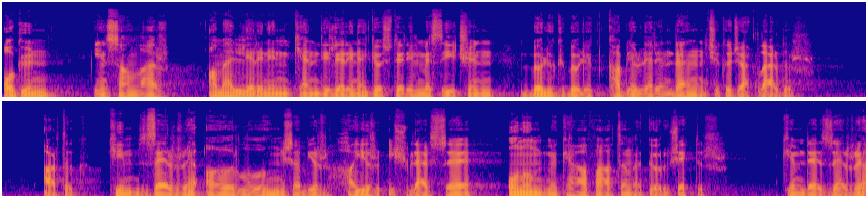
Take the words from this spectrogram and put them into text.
O gün insanlar amellerinin kendilerine gösterilmesi için bölük bölük kabirlerinden çıkacaklardır. Artık kim zerre ağırlığınca bir hayır işlerse, onun mükafatını görecektir. Kim de zerre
